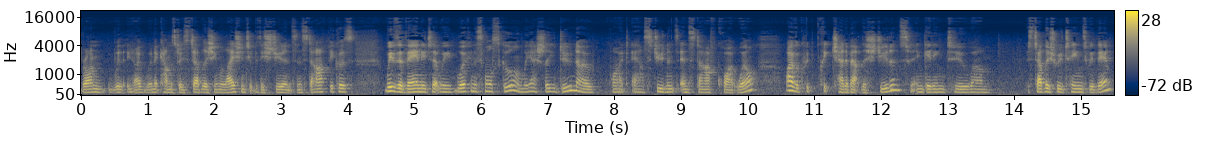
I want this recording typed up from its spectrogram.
Bron, with you know when it comes to establishing relationship with the students and staff because we've the advantage that we work in a small school and we actually do know quite our students and staff quite well. I have a quick quick chat about the students and getting to um, establish routines with them.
